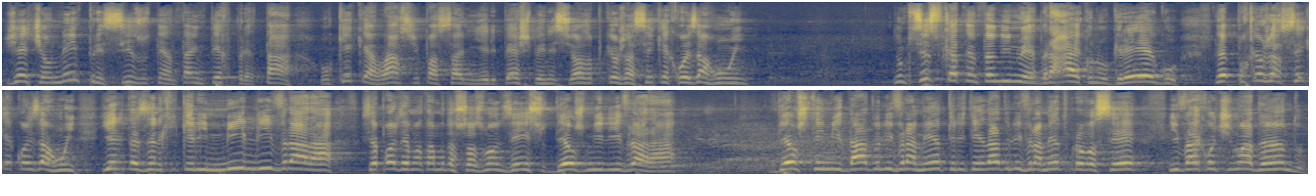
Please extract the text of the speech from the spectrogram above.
Gente, eu nem preciso tentar interpretar o que é laço de passarinheiro e peste perniciosa, porque eu já sei que é coisa ruim. Não preciso ficar tentando ir no hebraico, no grego, né, porque eu já sei que é coisa ruim. E ele está dizendo aqui que ele me livrará. Você pode levantar uma das suas mãos e dizer isso: Deus me livrará. Deus tem me dado livramento, Ele tem dado livramento para você e vai continuar dando.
